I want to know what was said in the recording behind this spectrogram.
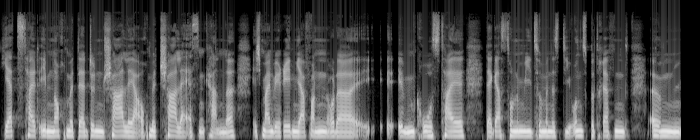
jetzt halt eben noch mit der dünnen Schale ja auch mit Schale essen kann. Ne? Ich meine, wir reden ja von oder im Großteil der Gastronomie, zumindest die uns betreffend, ähm,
